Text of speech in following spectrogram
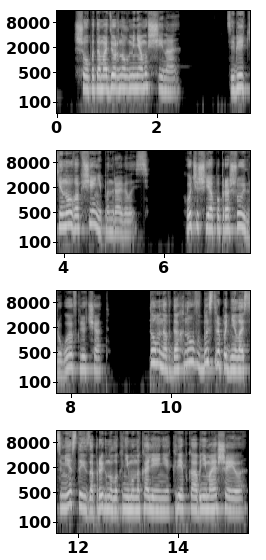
— шепотом одернул меня мужчина. «Тебе кино вообще не понравилось. Хочешь, я попрошу и другое включат?» Томно вдохнув, быстро поднялась с места и запрыгнула к нему на колени, крепко обнимая шею.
